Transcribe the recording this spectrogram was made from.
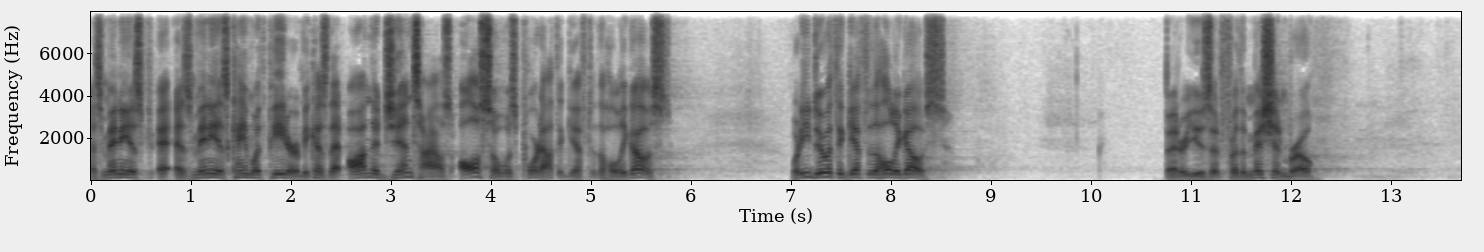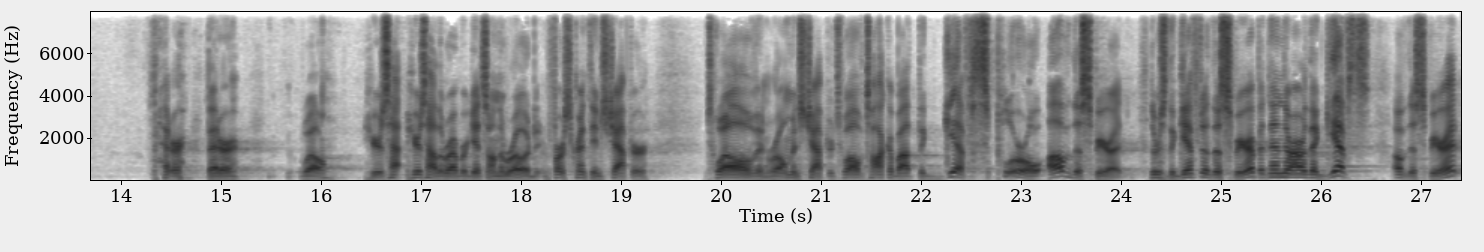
As many as, as many as came with Peter, because that on the Gentiles also was poured out the gift of the Holy Ghost. What do you do with the gift of the Holy Ghost? Better use it for the mission, bro. Better, better, well, here's how, here's how the rubber gets on the road. In 1 Corinthians chapter 12 and Romans chapter 12 talk about the gifts, plural, of the Spirit. There's the gift of the Spirit, but then there are the gifts of the Spirit.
